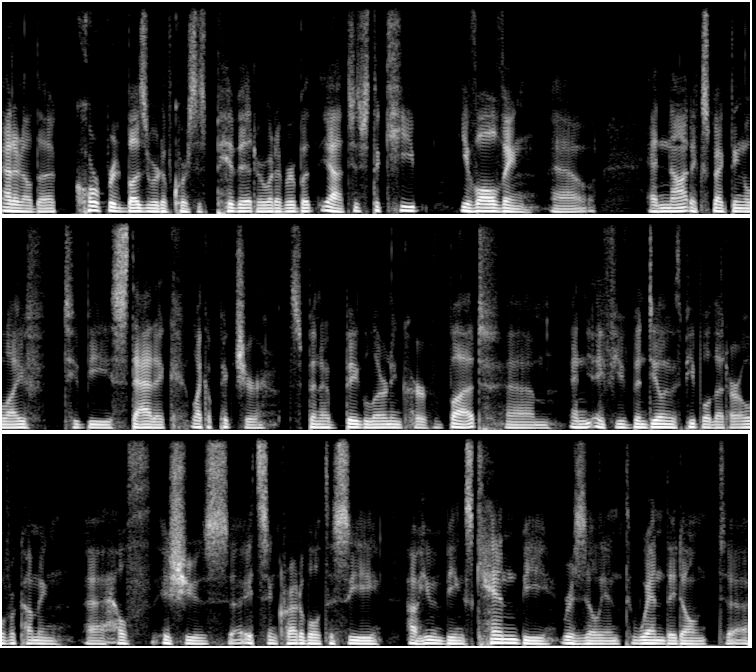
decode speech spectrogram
I don't know, the corporate buzzword, of course, is pivot or whatever, but yeah, just to keep evolving and not expecting life to be static like a picture. It's been a big learning curve, but um, and if you've been dealing with people that are overcoming uh, health issues, uh, it's incredible to see how human beings can be resilient when they don't uh,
